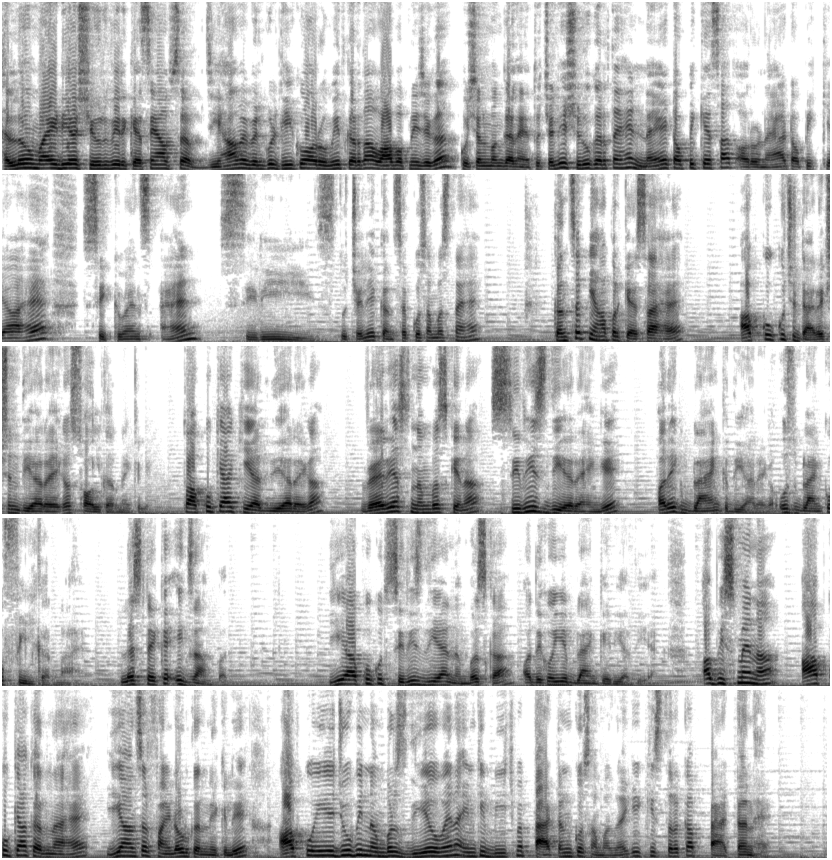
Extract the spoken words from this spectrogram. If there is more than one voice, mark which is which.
Speaker 1: Hello my dear शूरवीर कैसे हैं आप सब? जी हाँ मैं बिल्कुल ठीक हूँ और उम्मीद करता हूँ आप अपनी जगह कुशल मंगल हैं। तो चलिए शुरू करते हैं नए टॉपिक के साथ और वो नया टॉपिक क्या है? सीक्वेंस एंड सीरीज़ तो चलिए कंसेप्ट को समझते हैं। कंसेप्ट यहाँ पर कैसा है? आपको कुछ डायरेक्शन दिया रहेगा सॉल्व करने के लिए। तो आपको क्या किया दिया रहेगा? वेरियस नंबर्स के ना सीरीज़ दिए रहेंगे और एक ब्लैंक दिया रहेगा। उस ब्लैंक को फील करना है। लेट्स टेक ए एग्जांपल ये आपको कुछ सीरीज़ दिया है नंबर्स का और देखो ये ब्लैंक एरिया दिया है। अब इसमें ना आपको क्या करना है, ये आंसर फाइंड आउट करने के लिए आपको ये जो भी नंबर्स दिए हुए हैं ना, इनके बीच में पैटर्न को समझना है कि किस तरह का पैटर्न है।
